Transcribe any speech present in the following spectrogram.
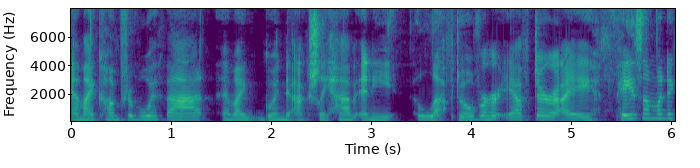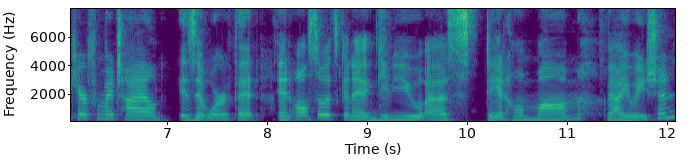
Am I comfortable with that? Am I going to actually have any left over after I pay someone to care for my child? Is it worth it? And also, it's going to give you a stay at home mom evaluation,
